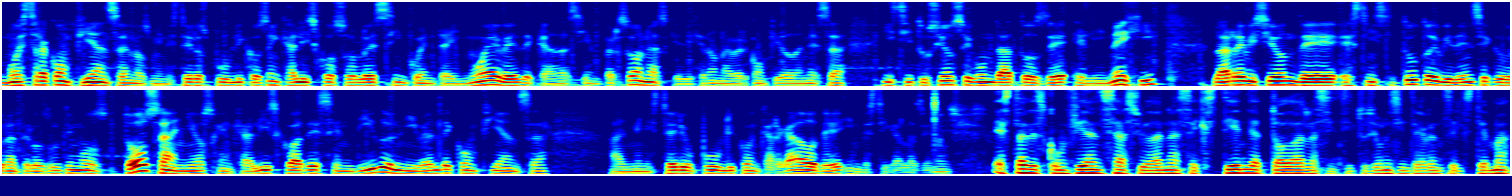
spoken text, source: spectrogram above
muestra confianza en los ministerios públicos en Jalisco solo es 59 de cada 100 personas que dijeron haber confiado en esa institución según datos de el INEGI. La revisión de este instituto evidencia que durante los últimos dos años en Jalisco ha descendido el nivel de confianza al Ministerio Público encargado de investigar las denuncias. Esta desconfianza ciudadana se extiende a todas las instituciones integrantes del sistema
